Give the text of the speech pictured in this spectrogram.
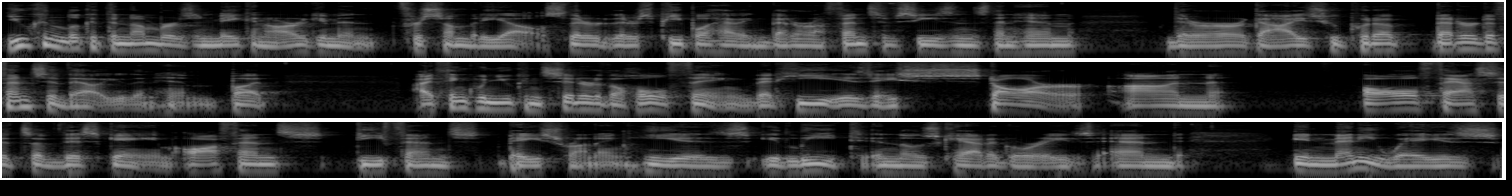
you can look at the numbers and make an argument for somebody else. There there's people having better offensive seasons than him. There are guys who put up better defensive value than him. But I think when you consider the whole thing, that he is a star on all facets of this game offense, defense, base running. He is elite in those categories. And in many ways,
